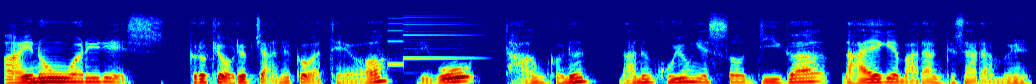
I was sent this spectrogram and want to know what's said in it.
I know what it is. 그렇게 어렵지 않을 것 같아요. 그리고 다음 거는 나는 고용했어. 네가 나에게 말한 그 사람을.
